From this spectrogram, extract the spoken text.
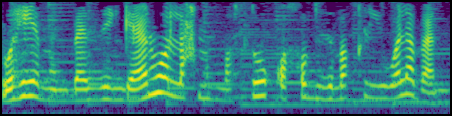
وهي من باذنجان واللحم المسلوق وخبز مقلي ولبن.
